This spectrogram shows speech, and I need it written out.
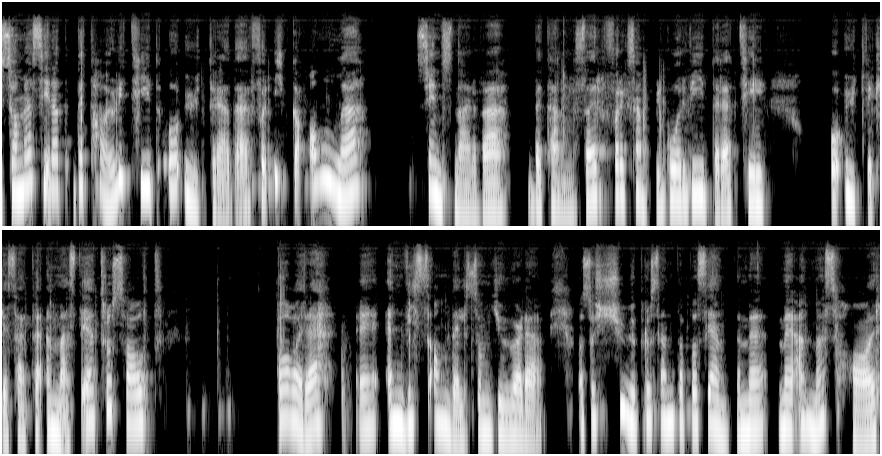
som jeg sier, at det tar jo litt tid å utrede, for ikke alle synsnervebetennelser f.eks. går videre til å utvikle seg til MS. Det er tross alt bare eh, en viss andel som gjør det. Altså 20% av pasienter med, med, MS har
